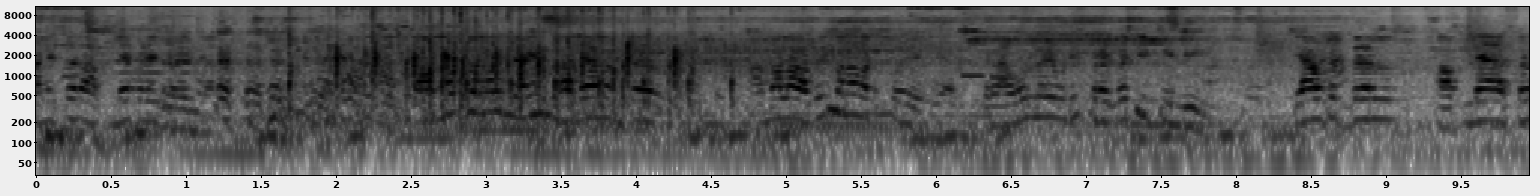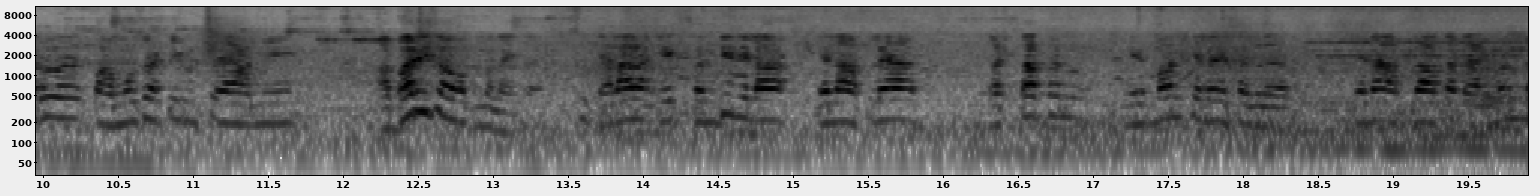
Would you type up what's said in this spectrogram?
आणि तर आपल्याकडे जॉईन झाला. कामोसाला जॉईन झाल्यानंतर आम्हाला अभिमान वाटतोय. राहुलने एवढी प्रगती केली. त्याबद्दल आपल्या सर्व पामोसा टीमचे आम्ही आभारीच आहोत म्हणायचं. त्याला एक संधी दिला. त्याला आपल्या कष्टातून निर्माण केलं हे सगळं. त्यानं आपला आता डायमंड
